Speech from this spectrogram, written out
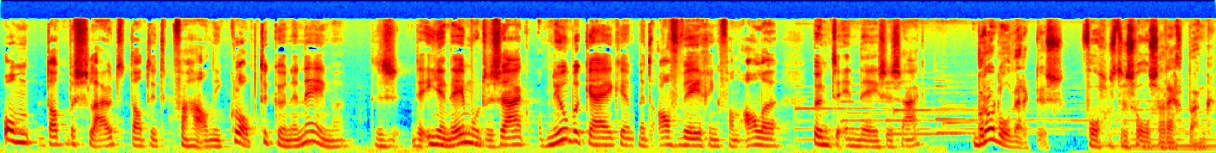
om dat besluit dat dit verhaal niet klopt te kunnen nemen. Dus de IND moet de zaak opnieuw bekijken... met afweging van alle punten in deze zaak. Broddelwerk dus, volgens de Zwolse rechtbank.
